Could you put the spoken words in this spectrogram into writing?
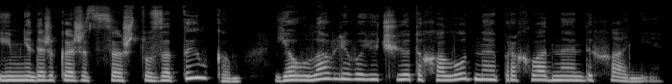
и мне даже кажется, что затылком я улавливаю чье-то холодное прохладное дыхание.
